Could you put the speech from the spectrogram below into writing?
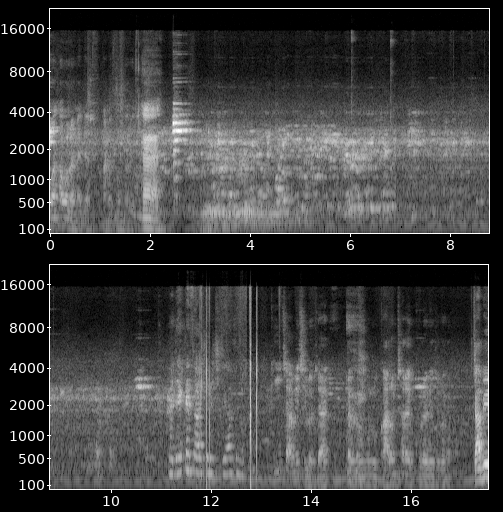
কথা বলে না যা মানে ফোন ধরে। হ্যাঁ। কি চাবি ছিল জ্যাক কোনো কারণ ছাড়াই খুলে নিয়েছিল। চাবি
